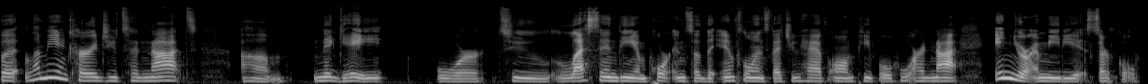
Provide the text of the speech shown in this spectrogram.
But let me encourage you to not um, negate or to lessen the importance of the influence that you have on people who are not in your immediate circle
